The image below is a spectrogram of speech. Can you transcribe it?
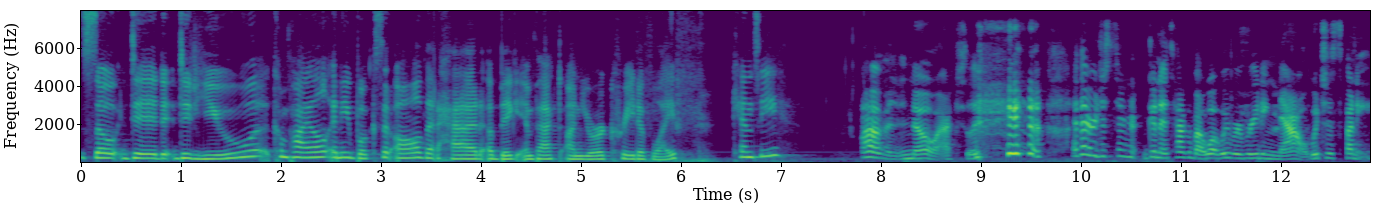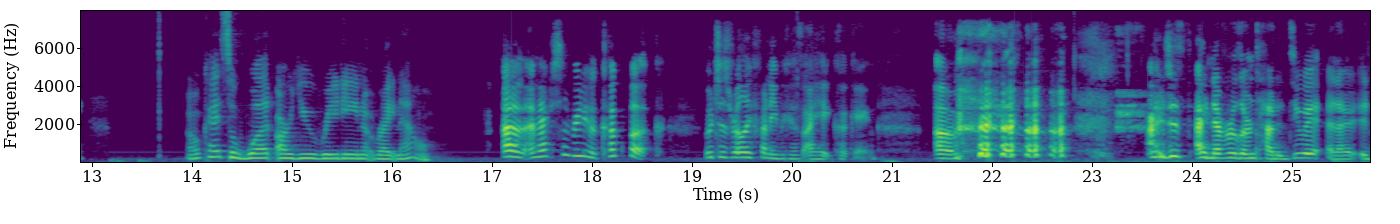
So, did did you compile any books at all that had a big impact on your creative life, Kenzie? Um, no, actually. I thought we were just going to talk about what we were reading now, which is funny. Okay, so what are you reading right now? Um, I'm actually reading a cookbook, which is really funny because I hate cooking. Um, I just I never learned how to do it, and I it,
